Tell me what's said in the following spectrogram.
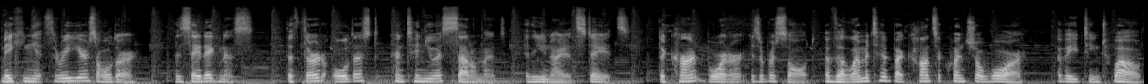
making it three years older than St. Ignace, the third oldest continuous settlement in the United States. The current border is a result of the limited but consequential War of 1812,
